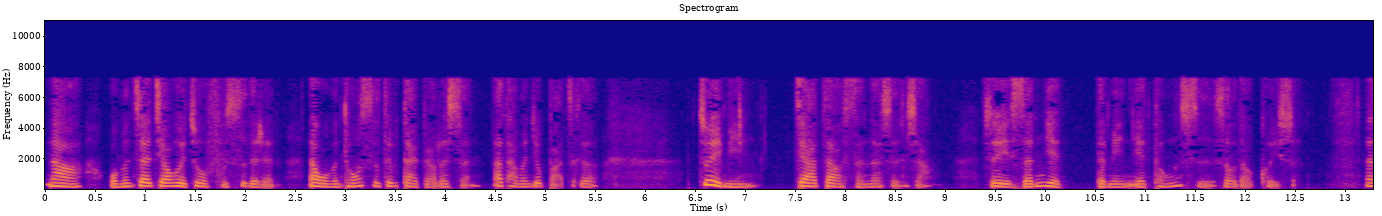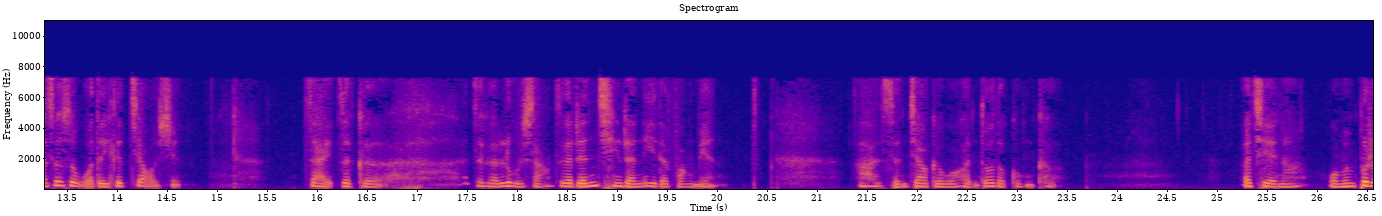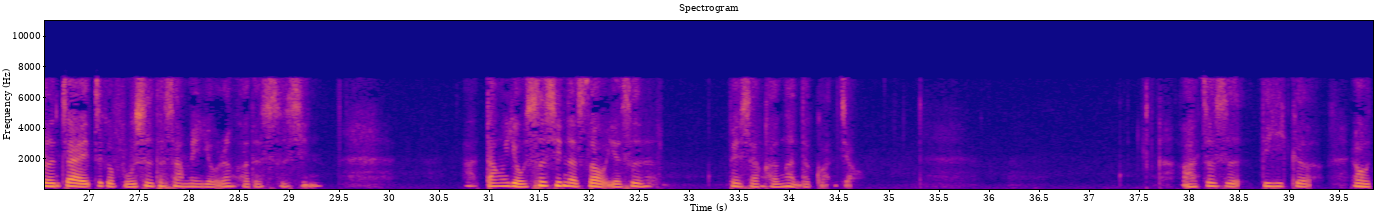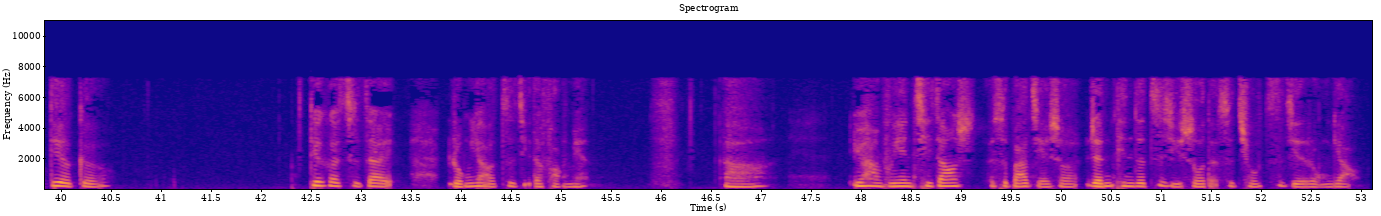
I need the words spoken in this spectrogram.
那我们在教会做服侍的人，那我们同时都代表了神，那他们就把这个罪名加到神的身上，所以神也的名也同时受到亏损。那这是我的一个教训，在这个这个路上，这个人情仁义的方面，啊，神教给我很多的功课，而且呢。我们不能在这个服饰的上面有任何的私心啊！当有私心的时候，也是被神狠狠的管教啊！这是第一个，然后第二个，第二个是在荣耀自己的方面啊。约翰福音七章十八节说：“人凭着自己说的是求自己的荣耀。”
